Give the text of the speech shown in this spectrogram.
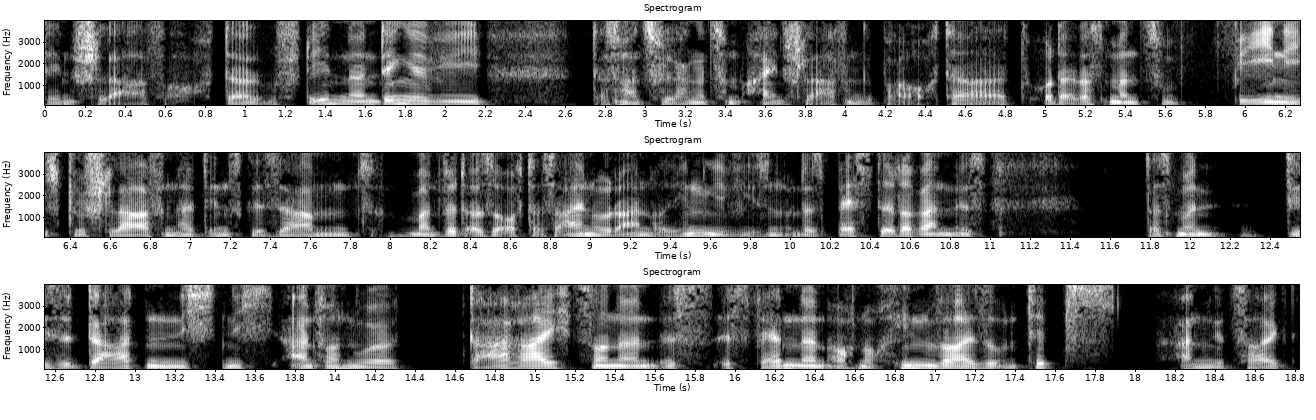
den Schlaf auch. Da stehen dann Dinge wie, dass man zu lange zum Einschlafen gebraucht hat oder dass man zu wenig geschlafen hat insgesamt. Man wird also auf das eine oder andere hingewiesen. Und das Beste daran ist, dass man diese Daten nicht, nicht einfach nur da reicht, sondern es, es werden dann auch noch Hinweise und Tipps angezeigt,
